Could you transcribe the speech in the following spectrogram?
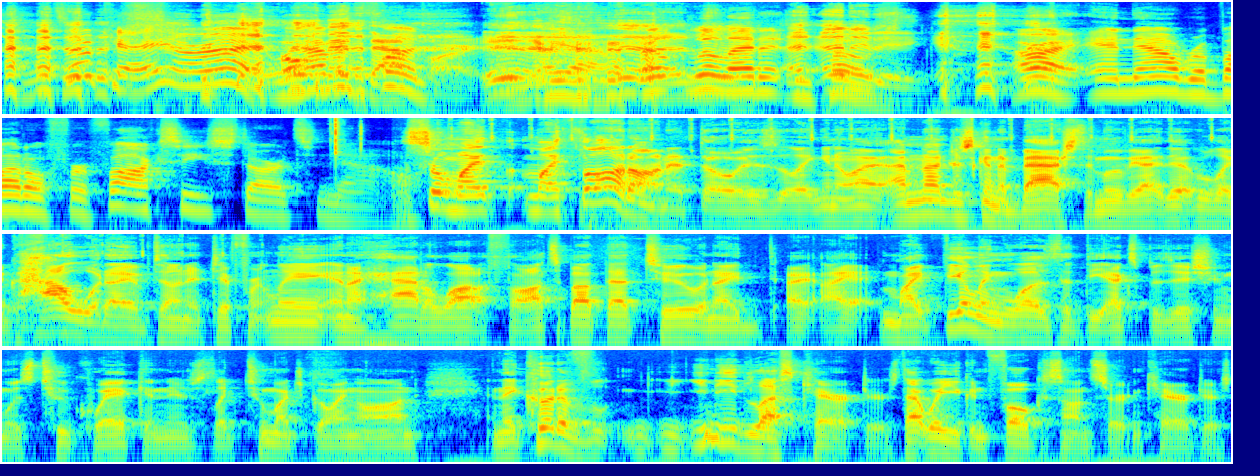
It's okay. All right. We're Oh, having meant fun. that part. Yeah, we'll, we'll edit and Ed- post. editing. All right, and now rebuttal for Foxy starts now. So my my thought on it though is like you know I, I'm not just gonna bash the movie. I, like how would I have done it differently? And I had a lot of thoughts about that too. And I, I, I my feeling was that the exposition was too quick and there's like too much going on. And they could have. You need less characters. That way you can focus on certain characters.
